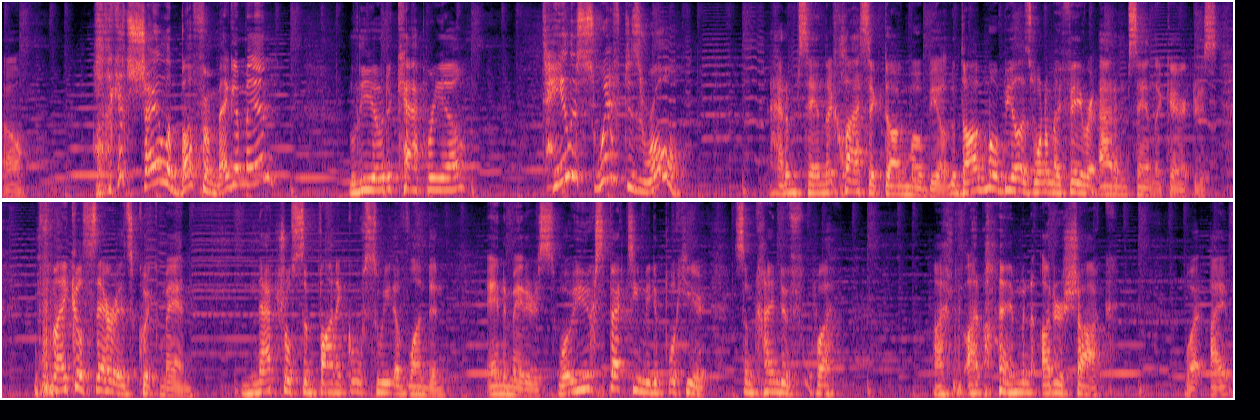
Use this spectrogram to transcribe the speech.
Oh. Oh, they got Shia LaBeouf from Mega Man? Leo DiCaprio? Taylor Swift is Roll. Adam Sandler, classic Dogmobile. The Dogmobile is one of my favorite Adam Sandler characters. Michael Cera is Quick Man. Natural Symphonic Suite of London. Animators. What were you expecting me to put here? Some kind of, what? I'm, I'm in utter shock. What, I,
